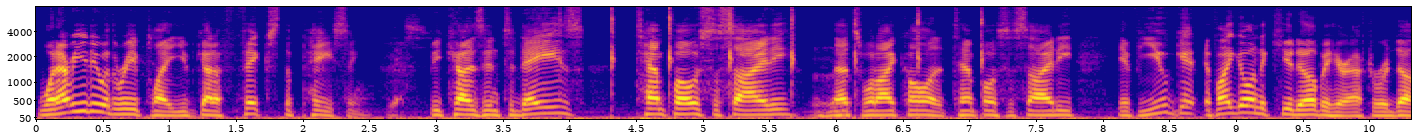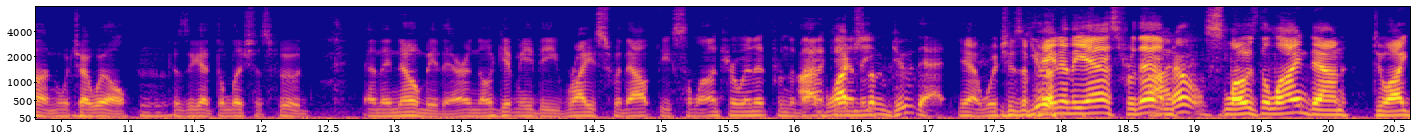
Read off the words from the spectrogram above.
whatever you do with replay, you've got to fix the pacing. Yes. Because in today's tempo society, Mm-hmm. that's what I call it, a tempo society. if you get if I go into Qdoba here after we're done, which I will, Mm-hmm. because they got delicious food, and they know me there, and they'll get me the rice without the cilantro in it from the back. I've watched Andy. them do that. Yeah, which is a You- pain in the ass for them. I know. Slows the line down. Do I?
